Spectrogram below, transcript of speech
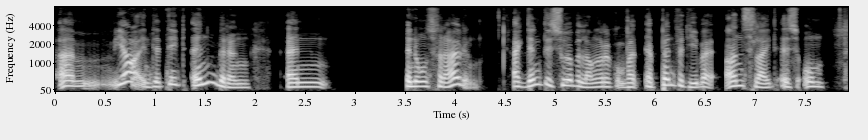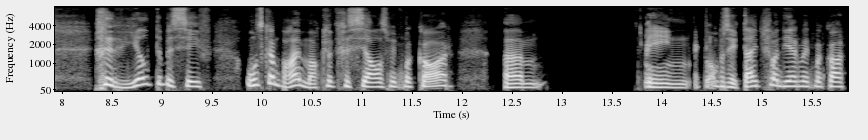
ehm um, ja, en dit net inbring in in ons verhouding ek dink dit is so belangrik om wat 'n punt wat hierby aansluit is om gereeld te besef ons kan baie maklik gesels met mekaar. Um en ek wil amper sê tyd spandeer met mekaar.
